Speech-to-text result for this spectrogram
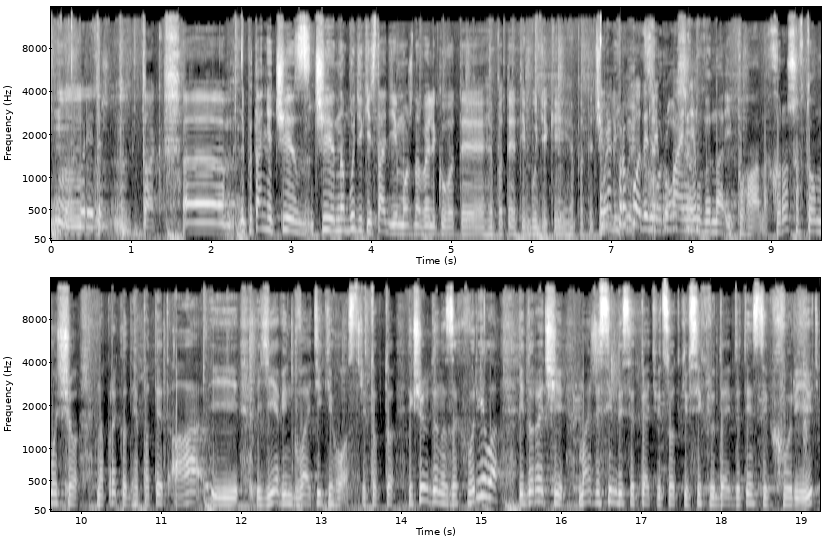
Ну. Так. Е, питання, чи, чи на будь-якій стадії можна вилікувати гепатит і будь-який гепатит? Чи Як проходить Хороша лікування? новина і погана. Хороша в тому, що, наприклад, гепатит А і є, він буває тільки гострий. Тобто, якщо людина захворіла, і, до речі, майже 75% всіх людей в дитинстві хворіють,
